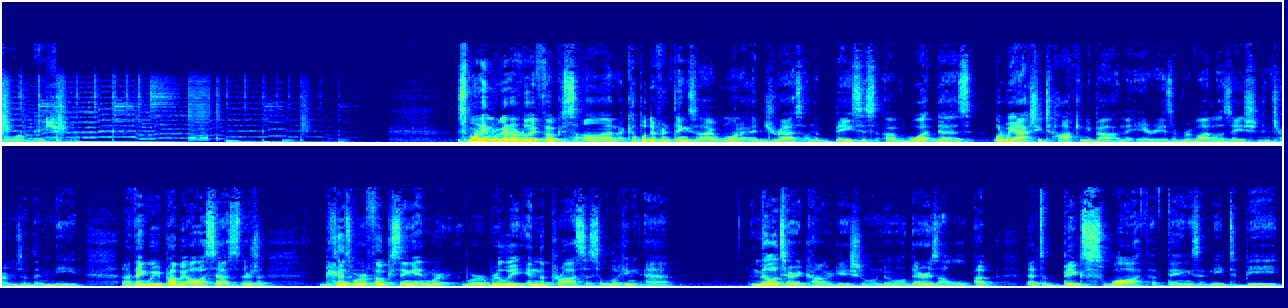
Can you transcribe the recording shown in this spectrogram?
formation. This morning, we're going to really focus on a couple different things that I want to address on the basis of what does what are we actually talking about in the areas of revitalization in terms of the need. And I think we could probably all assess there's a because we're focusing and we're we're really in the process of looking at military congregational renewal, there is a, a that's a big swath of things that need to be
